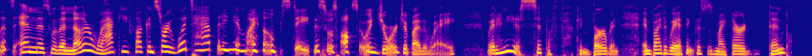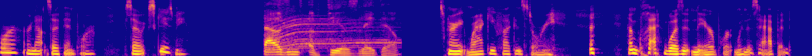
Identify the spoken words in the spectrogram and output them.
Let's end this with another wacky fucking story. What's happening in my home state? This was also in Georgia, by the way. Wait, I need a sip of fucking bourbon. And by the way, I think this is my third thin pour or not so thin pour. So excuse me. Thousands of tears later. All right, wacky fucking story. I'm glad I wasn't in the airport when this happened,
